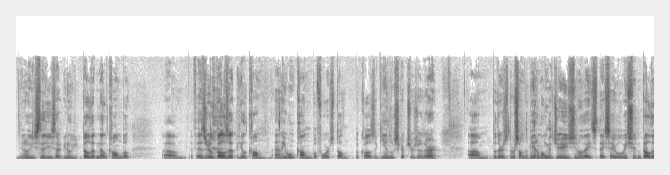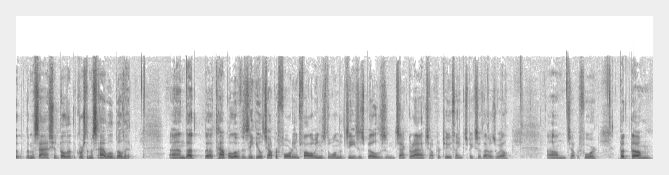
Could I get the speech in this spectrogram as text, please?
You know, used to use that. You know, build it and they'll come. But um, if Israel builds it, He'll come, and He won't come before it's built, because again, those scriptures are there. Um, but there's, there was some debate among the Jews. You know, they, they say, well, we shouldn't build it, the Messiah should build it. Of course, the Messiah will build it. And that uh, temple of Ezekiel chapter 40 and following is the one that Jesus builds. And Zechariah chapter 2, I think, speaks of that as well. Um, chapter 4. But, um,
